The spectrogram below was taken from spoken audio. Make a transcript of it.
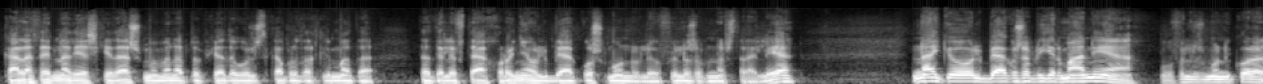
Καλά θα είναι να διασκεδάσουμε με ένα από τα πιο ανταγωνιστικά πρωταθλήματα τα τελευταία χρόνια. Ολυμπιακός μόνο, λέει ο φίλος από την Αυστραλία. Να και ο Ολυμπιακός από τη Γερμανία, ο φίλος Μονικόρα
